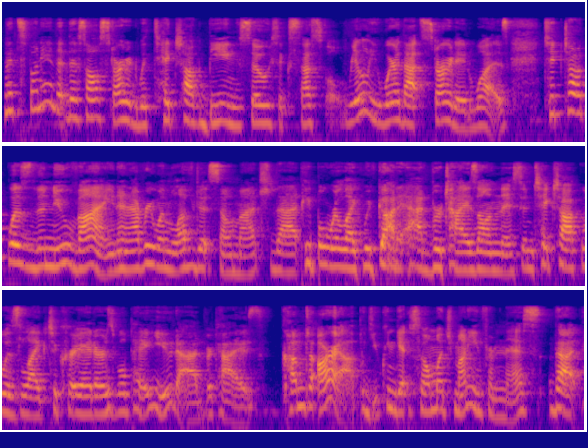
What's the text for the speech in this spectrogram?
It's funny that this all started with TikTok being so successful. Really where that started was TikTok was the new Vine and everyone loved it so much that people were like, we've got to advertise on this. And TikTok was like to creators, we'll pay you to advertise. Come to our app. You can get so much money from this that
